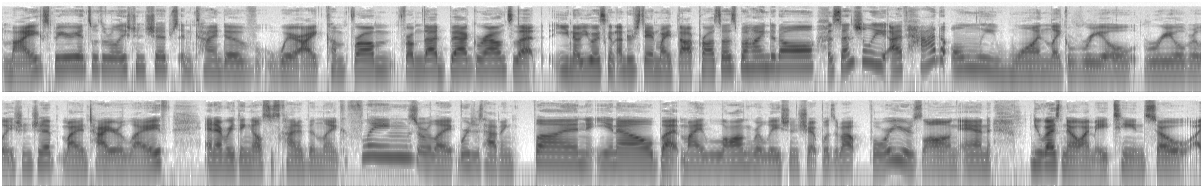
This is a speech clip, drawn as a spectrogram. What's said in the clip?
my experience with relationships and kind of where I come from from that background so that you know you guys can understand my thought process behind it all. Essentially, I've had only one like real real relationship my entire life and everything else has kind of been like flings or like we're just having fun, you know, but my long relationship was about 4 years long and you guys know I'm 18, so I,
